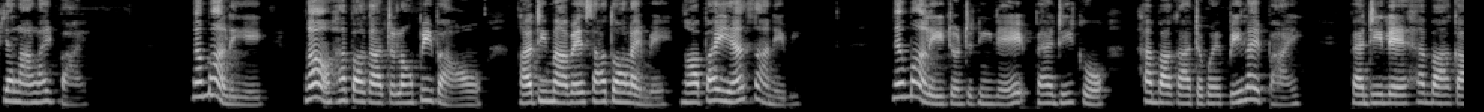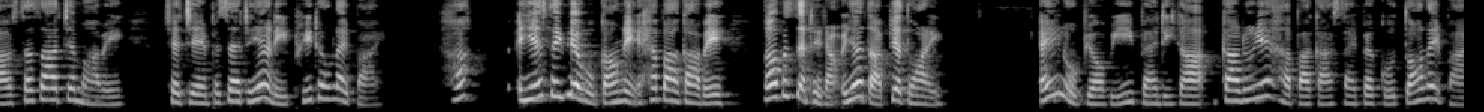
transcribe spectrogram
ပြန်လာလိုက်ပါငှက်မလေးငါ့ဟမ်ဘာဂါတစ်လုံးပြပါအောင် ငါဒီမှာပဲစားသွားလိုက်မယ်ငါဘိုက်ရမ်းစားနေပြီငှက်မလေးတွန်တနီနဲ့ဗန်ဒီကိုဟမ်ဘာဂါတစ်ပွဲပေးလိုက်ပါဗန်ဒီလည်းဟမ်ဘာဂါစစချက်မှာပဲချက်ချင်းပါဇက်ထဲကနေထွေးထုတ်လိုက်ပါဟာအရင်စိတ်ပြက်ဖို့ကောင်းတဲ့ဟမ်ဘာဂါပဲငါပါဇက်ထဲတောင်အရသာပြက်သွားတယ်အဲ့လိုပြောပြီးဗန်ဒီကကာလူရဲ့ဟာဘာကာဆိုင်ဘက်ကိုသွားလိုက်ပါ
